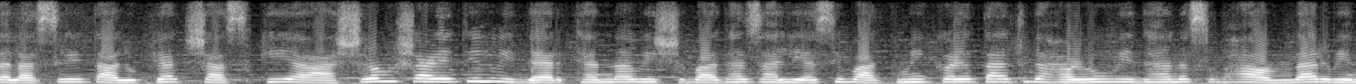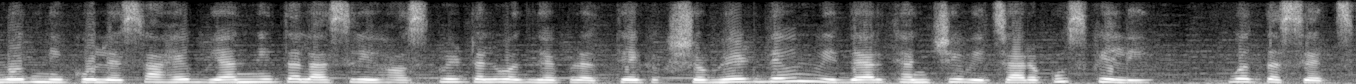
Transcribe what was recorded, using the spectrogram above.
तलासरी तालुक्यात शासकीय आश्रमशाळेतील विद्यार्थ्यांना विषबाधा झाली अशी बातमी कळताच डहाणू विधानसभा आमदार विनोद निकोले साहेब यांनी तलासरी हॉस्पिटलमध्ये प्रत्यक्ष भेट देऊन विद्यार्थ्यांची विचारपूस केली व तसेच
